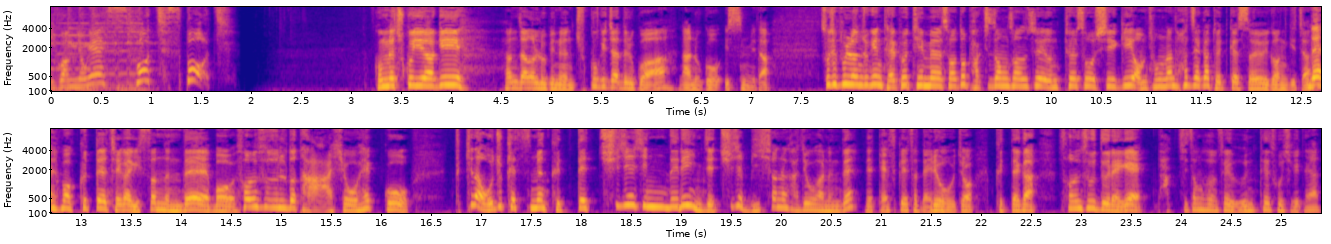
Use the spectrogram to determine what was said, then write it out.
이광용의 스포츠 스포츠 국내 축구 이야기 현장을 누비는 축구 기자들과 나누고 있습니다. 소집 훈련 중인 대표팀에서도 박지성 선수의 은퇴 소식이 엄청난 화제가 됐겠어요, 이건 기자. 네, 뭐 그때 제가 있었는데 뭐 선수들도 다 아쉬워했고 특히나 오죽했으면 그때 취재진들이 이제 취재 미션을 가지고 가는데 네, 데스크에서 내려오죠. 그때가 선수들에게 박지성 선수의 은퇴 소식에 대한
